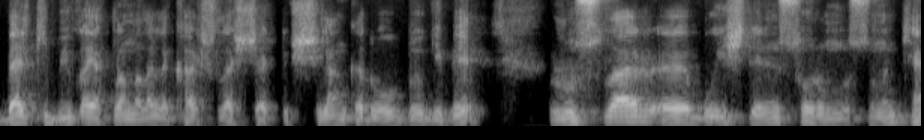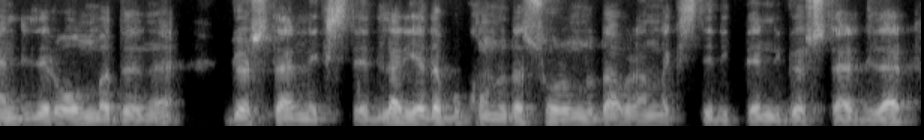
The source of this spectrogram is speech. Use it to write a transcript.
Belki büyük ayaklanmalarla karşılaşacaktık Sri Lanka'da olduğu gibi. Ruslar e, bu işlerin sorumlusunun kendileri olmadığını göstermek istediler ya da bu konuda sorumlu davranmak istediklerini gösterdiler.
